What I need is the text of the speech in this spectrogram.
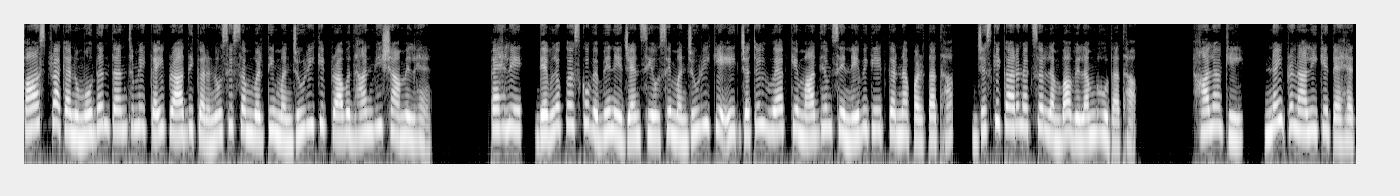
फास्ट ट्रैक अनुमोदन तंत्र में कई प्राधिकरणों से समवर्ती मंजूरी के प्रावधान भी शामिल हैं। पहले डेवलपर्स को विभिन्न एजेंसियों से मंजूरी के एक जटिल वेब के माध्यम से नेविगेट करना पड़ता था, जिसके कारण अक्सर लंबा विलंब होता था। हालाँकि, नई प्रणाली के तहत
